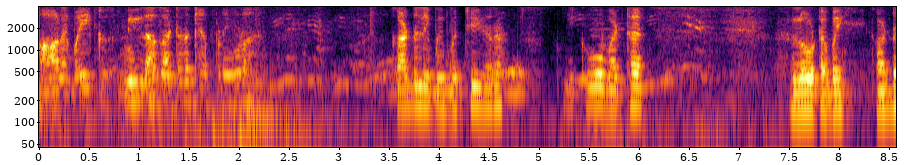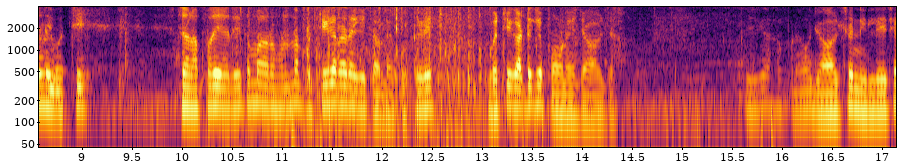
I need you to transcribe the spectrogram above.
ਆ ਬਈ, ਇੱਕ ਨੀਲਾ ਕੱਢ ਰੱਖਿਆ ਆਪਣੇ ਕੋਲ। ਕੱਢ ਲਈ ਬਈ ਬੱਚੇ ਯਾਰ ਇੱਕ ਉਹ ਬੈਠਾ ਲੋਟ ਹੈ ਬਈ, ਕੱਢ ਲਏ ਬੱਚੇ। ਚਲ ਆਪਾਂ ਯਾਰ ਇਹ ਤਾਂ ਮਾਰ, ਹੁਣ ਨਾ ਬੱਚੇ ਘਰਾਂ ਲੈ ਕੇ ਚੱਲਦੇ ਕੁੱਤੇ ਦੇ ਬੱਚੇ ਕੱਢ ਕੇ ਪਾਉਣੇ ਜਾਲ 'ਚ। ਠੀਕ ਹੈ ਆਪਣੇ ਉਹ ਜਾਲ 'ਚ, ਨੀਲੇ 'ਚ,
